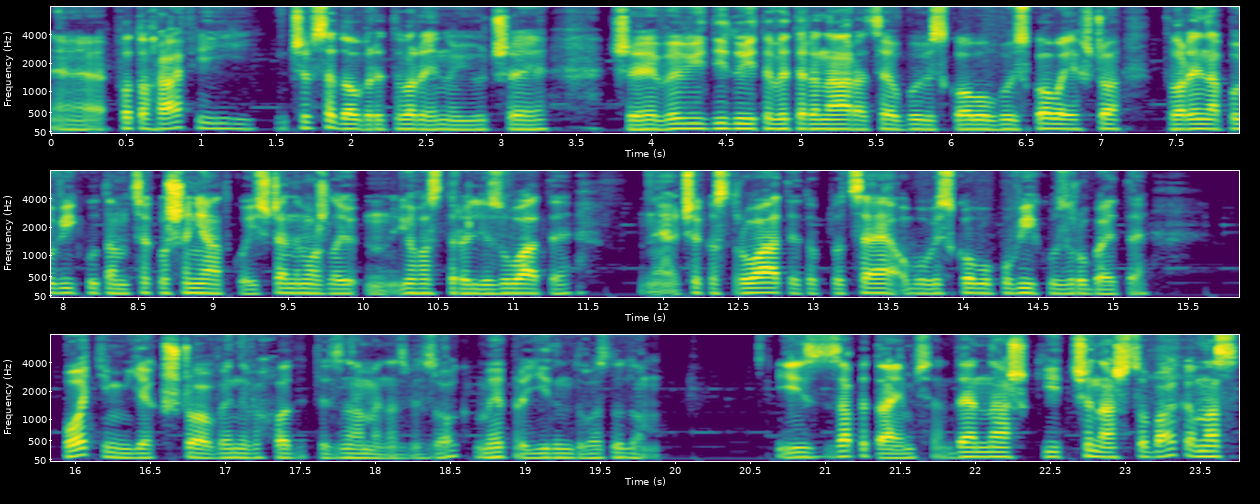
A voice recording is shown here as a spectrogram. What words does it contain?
е, фотографії, чи все добре твариною, чи, чи ви відвідуєте ветеринара, це обов'язково. Обов'язково, якщо тварина по віку там це кошенятко і ще не можна його стерилізувати е, чи каструвати, тобто це обов'язково по віку зробити. Потім, якщо ви не виходите з нами на зв'язок, ми приїдемо до вас додому. І запитаємося, де наш кіт чи наш собака. В нас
